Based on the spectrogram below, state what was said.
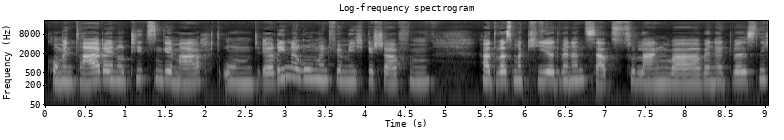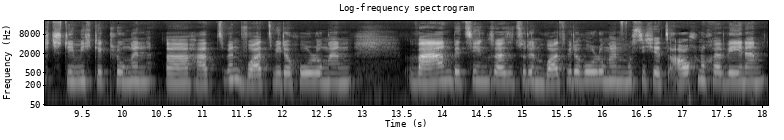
Kommentare, Notizen gemacht und Erinnerungen für mich geschaffen, hat was markiert, wenn ein Satz zu lang war, wenn etwas nicht stimmig geklungen äh, hat, wenn Wortwiederholungen waren, beziehungsweise zu den Wortwiederholungen muss ich jetzt auch noch erwähnen,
